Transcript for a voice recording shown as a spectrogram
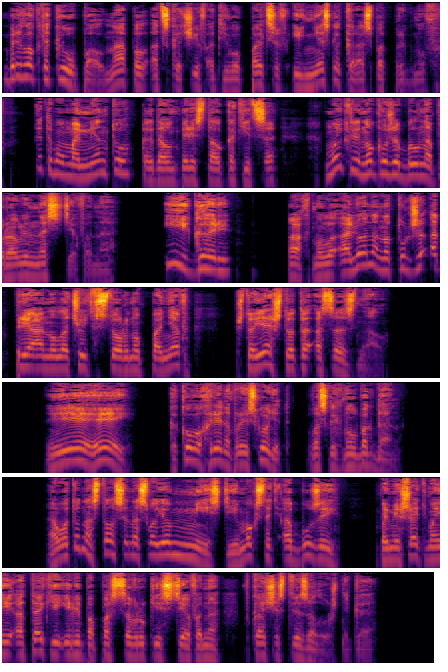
Брелок так и упал на пол, отскочив от его пальцев и несколько раз подпрыгнув. К этому моменту, когда он перестал катиться, мой клинок уже был направлен на Стефана. «Игорь!» — ахнула Алена, но тут же отпрянула чуть в сторону, поняв, что я что-то осознал. «Эй, эй! Какого хрена происходит?» — воскликнул Богдан. А вот он остался на своем месте и мог стать обузой помешать моей атаке или попасться в руки Стефана в качестве заложника.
